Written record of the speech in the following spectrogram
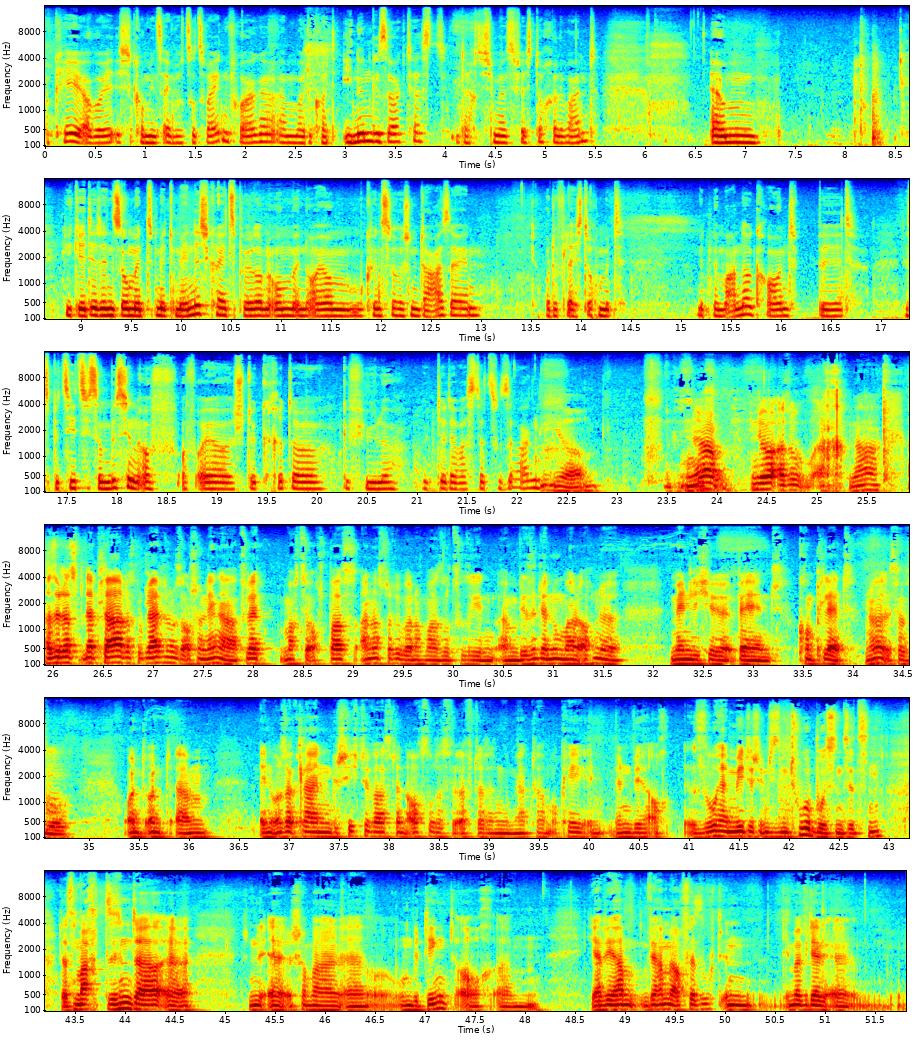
Okay, aber ich komme jetzt einfach zur zweiten Frage, ähm, weil du gerade innen gesagt hast, dachte ich mir, das ist vielleicht doch relevant. Ähm, wie geht ihr denn so mit, mit Männlichkeitsbildern um in eurem künstlerischen Dasein? Oder vielleicht auch mit, mit einem Underground-Bild? Das bezieht sich so ein bisschen auf, auf euer Stück Rittergefühle. Mögt ihr da was dazu sagen? Ja. Ja, ja, also, ach ja, also das, na klar, das begleitet uns auch schon länger. Vielleicht macht es ja auch Spaß, anders darüber nochmal so zu reden. Ähm, wir sind ja nun mal auch eine männliche Band, komplett, ne, ist ja so. Mhm. Und, und ähm, in unserer kleinen Geschichte war es dann auch so, dass wir öfter dann gemerkt haben, okay, wenn wir auch so hermetisch in diesen Tourbussen sitzen, das macht Sinn, da äh, äh, schon mal äh, unbedingt auch. Ähm, ja, wir haben, wir haben ja auch versucht, in, immer wieder äh,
